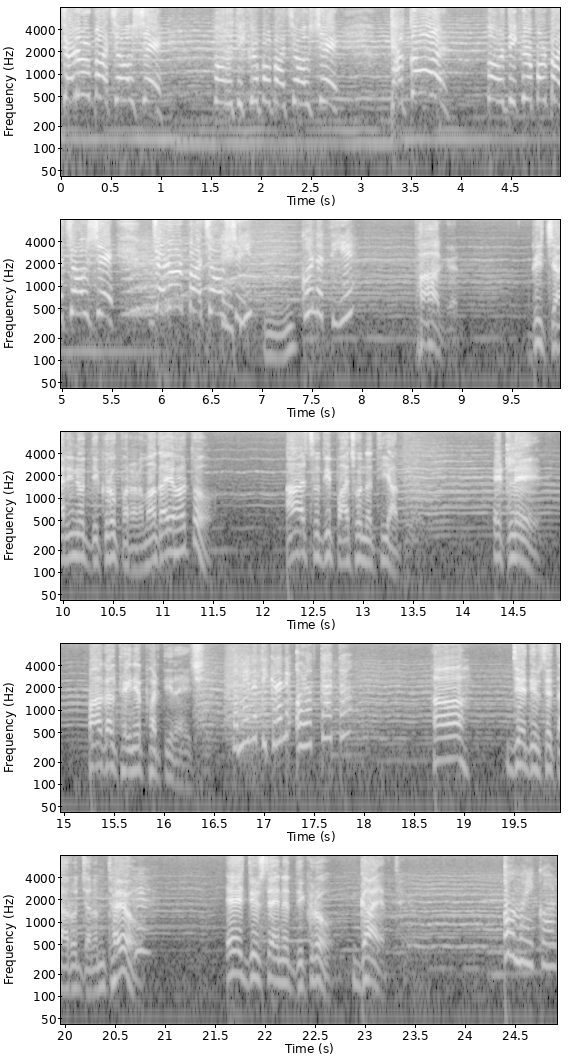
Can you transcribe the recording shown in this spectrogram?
જરૂર પાછો આવશે. મારો દીકરો પણ પાછો આવશે. ઠાકોર! મારો દીકરો પણ પાછો આવશે. જરૂર પાછો આવશે. કોણ હતી એ? પાગલ બિચારીનો દીકરો પરણવા ગયો હતો. આજ સુધી પાછો નથી આવ્યો. એટલે પાગલ થઈને ફરતી રહે છે. તમે એના દીકરાને ઓળખતા હતા? હા જે દિવસે તારો જન્મ થયો એ જ દિવસે એને દીકરો ગાયબ થયો. ઓ માય ગોડ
